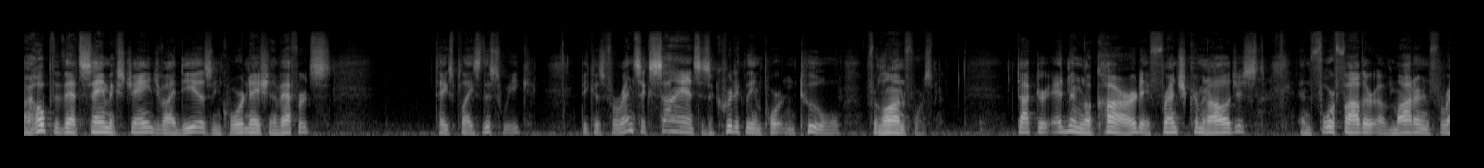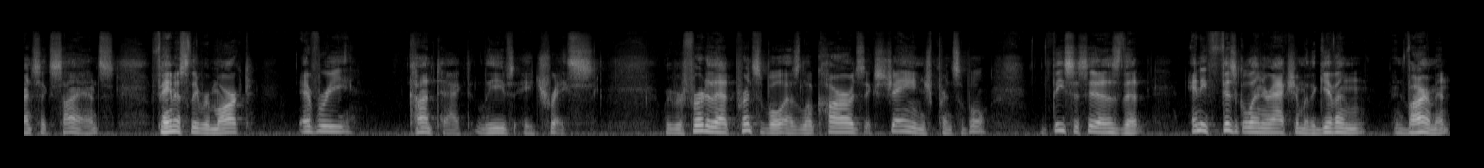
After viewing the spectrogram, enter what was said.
I hope that that same exchange of ideas and coordination of efforts takes place this week because forensic science is a critically important tool for law enforcement. Dr. Edmond Locard, a French criminologist and forefather of modern forensic science, famously remarked, every contact leaves a trace. We refer to that principle as Locard's exchange principle. The thesis is that any physical interaction with a given environment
